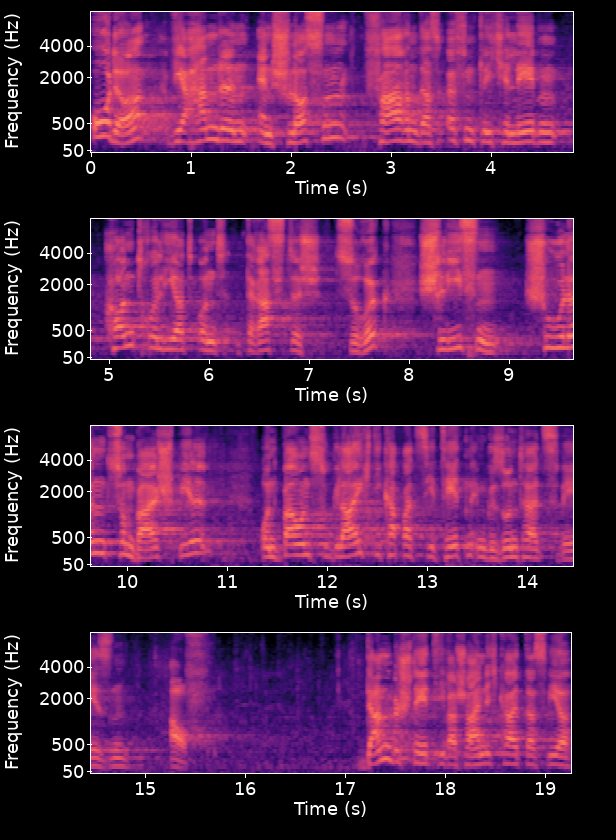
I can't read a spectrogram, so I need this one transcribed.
Oder wir handeln entschlossen, fahren das öffentliche Leben kontrolliert und drastisch zurück, schließen Schulen zum Beispiel und bauen zugleich die Kapazitäten im Gesundheitswesen auf. Dann besteht die Wahrscheinlichkeit, dass wir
